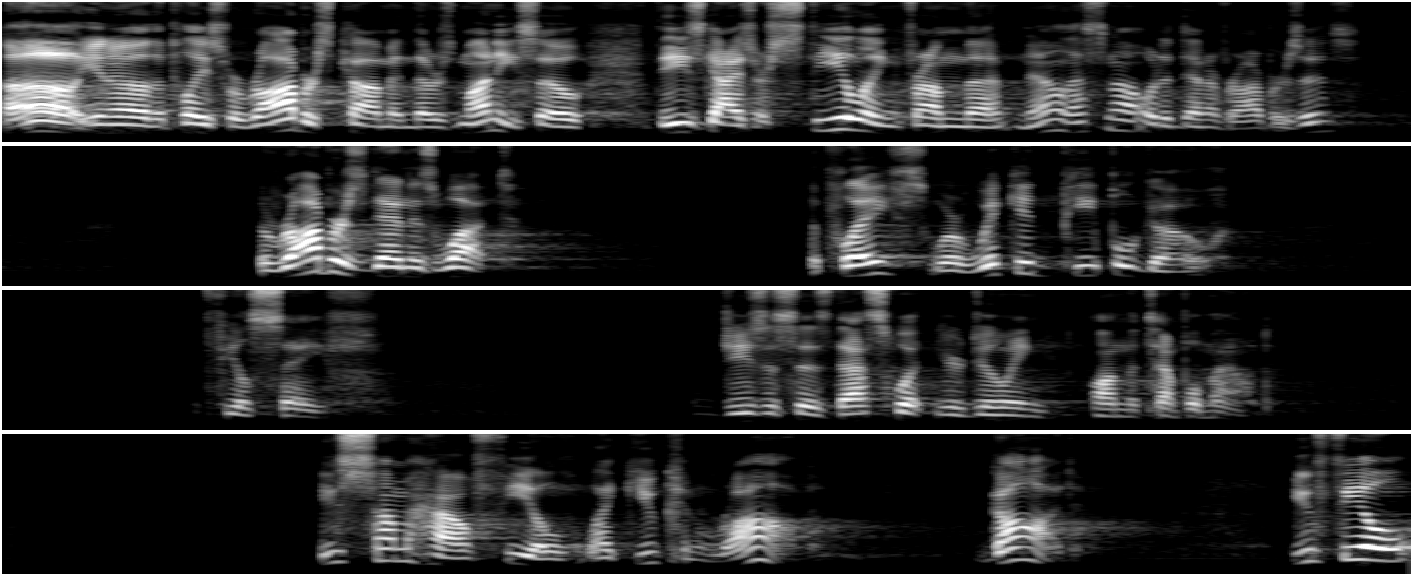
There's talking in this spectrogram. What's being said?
Oh, you know, the place where robbers come and there's money, so these guys are stealing from the. No, that's not what a den of robbers is. The robber's den is what? The place where wicked people go to feel safe. And Jesus says that's what you're doing on the Temple Mount. You somehow feel like you can rob God you feel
